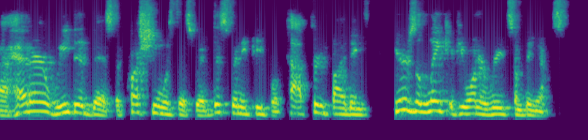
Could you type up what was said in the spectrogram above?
A header, we did this. The question was this. We have this many people, top three findings. Here's a link if you want to read something else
